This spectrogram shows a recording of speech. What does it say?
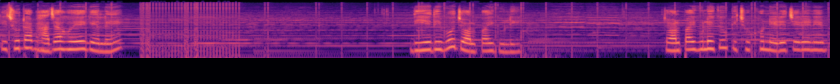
কিছুটা ভাজা হয়ে গেলে দিয়ে দিব জলপাইগুলি জলপাইগুলিকেও কিছুক্ষণ নেড়ে চেড়ে নেব।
